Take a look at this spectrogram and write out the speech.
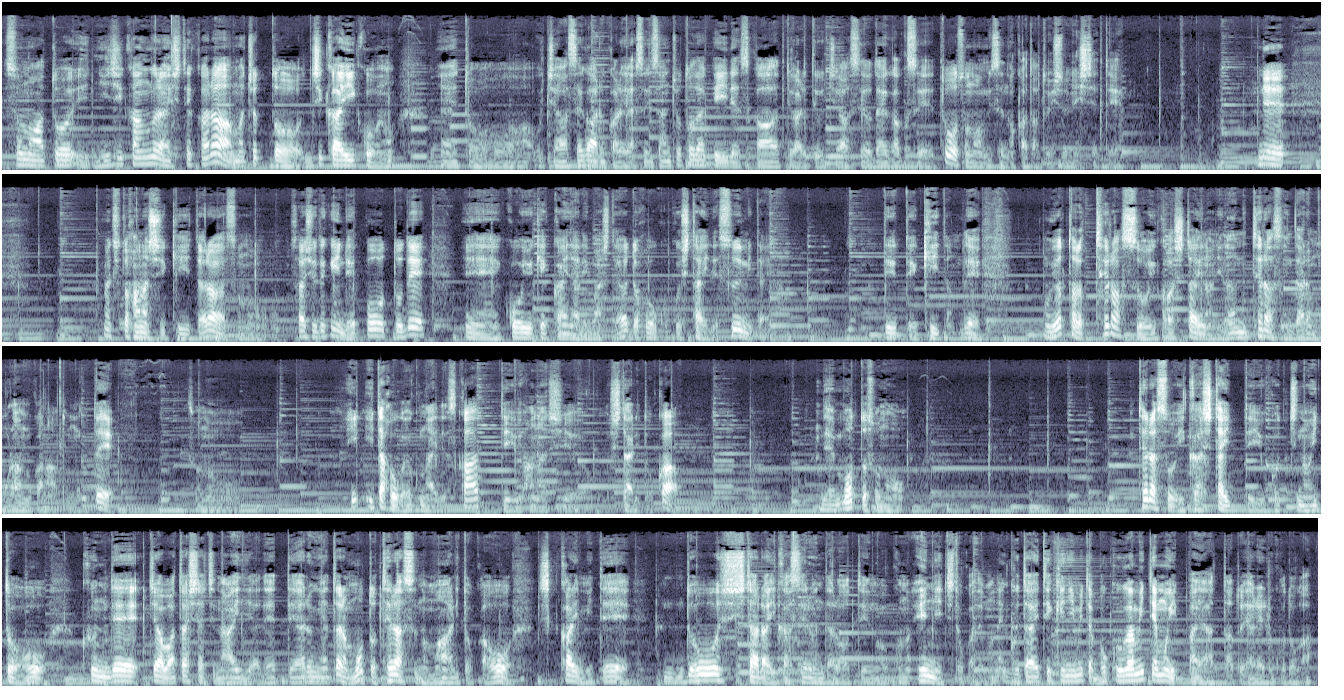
その後2時間ぐらいしてから、まあ、ちょっと次回以降の、えーと、打ち合わせがあるから安井さんちょっとだけいいですか？って言われて打ち合わせを大学生とそのお店の方と一緒にしてて。で、まあ、ちょっと話聞いたらその最終的にレポートで、えー、こういう結果になりましたよって報告したいですみたいな。って言って聞いたのでもうやったらテラスを生かしたいのになんでテラスに誰もおらんのかなと思ってそのいいた方が良くないですかっていう話をしたりとかでもっとそのテラスを生かしたいっていうこっちの意図を組んでじゃあ私たちのアイデアでってやるんやったらもっとテラスの周りとかをしっかり見てどうしたら活かせるんだろうっていうのをこの縁日とかでもね具体的に見て僕が見てもいっぱいあったとやれることが。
